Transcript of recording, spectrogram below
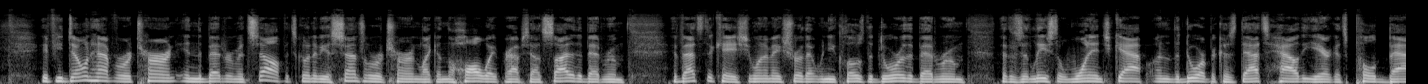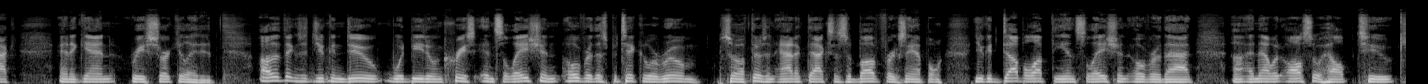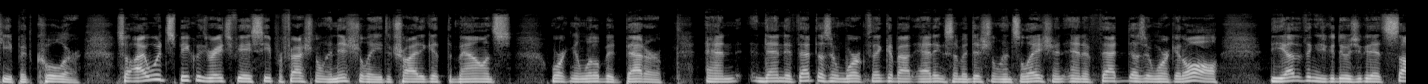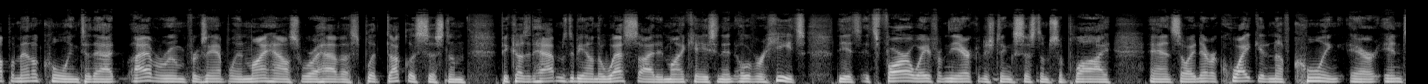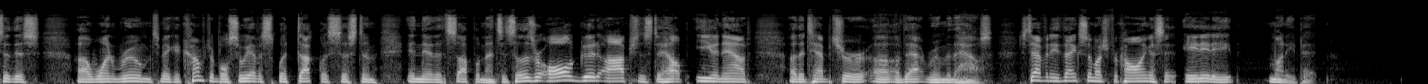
If you don't have a return in the bedroom itself, it's going to be a central return, like in the hallway, perhaps outside of the bedroom. If that's the case, you want to make sure that when you close the door of the bedroom, that there's at least a one inch gap under the door because that's how the air gets pulled back and again recirculated. Other things that you can do would be to increase insulation over this particular room. So if there's an attic access above, for example, you could double up the insulation over that, uh, and that would also help to keep it cooler. So I would speak with your HVAC professional initially to try to get the balance working a little bit better. And then if that doesn't work, think about adding some additional insulation. And if that doesn't work at all, the other thing you could do is you could add supplemental cooling to that. I have a room, for example, in my house where I have a split ductless system because it happens to be on the west side in my case and it overheats. It's, it's far away from the air conditioning system supply. And so I never quite get enough cooling air into this uh, one room to make it comfortable. So we have a split ductless system in there that supplements it. So those are all good options to help even out uh, the temperature uh, of that room in the house. Stephanie, thanks so much for calling us at 888 Money Pit.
